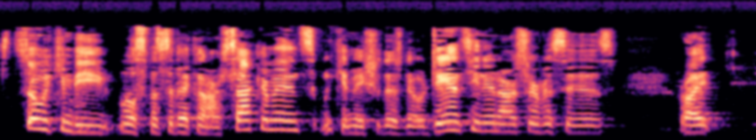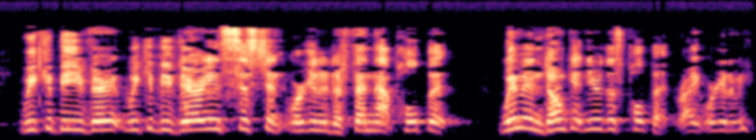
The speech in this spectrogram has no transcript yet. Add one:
So we can be real specific on our sacraments. We can make sure there's no dancing in our services, right? We could be very, we could be very insistent. We're going to defend that pulpit. Women, don't get near this pulpit, right? We're going to be,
